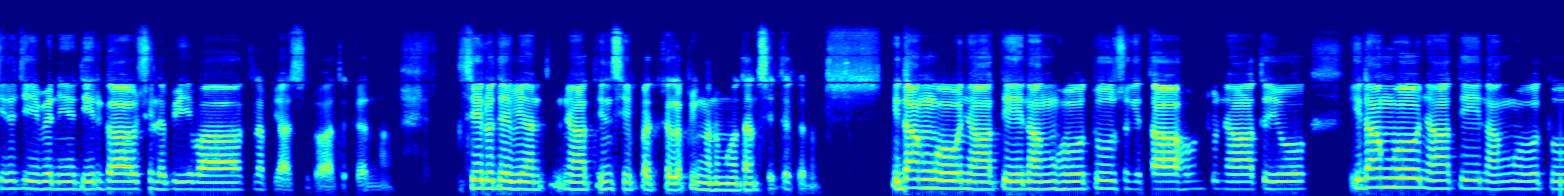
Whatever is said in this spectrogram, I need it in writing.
චිරජීවනය දීර්ගාවශලබීවා කලප්‍යාසිවාත කරන්න. සියලු දෙවියන් ඥාතින් සිපත් කලපින් අනුමෝදන් සිත කරනු. ඉදංවෝ ඥාතේ නංහෝතු සුගිතා හොන්තු ඥාතයෝ ඉදංවෝ ඥාතී නංහෝතු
